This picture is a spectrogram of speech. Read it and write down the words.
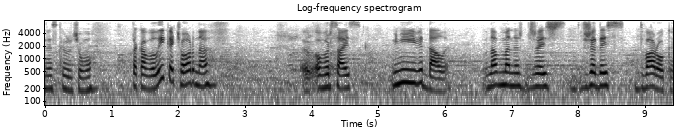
не скажу чому. Така велика, чорна, е, оверсайз. Мені її віддали. Вона в мене вже, вже десь два роки.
